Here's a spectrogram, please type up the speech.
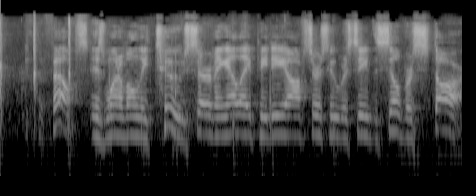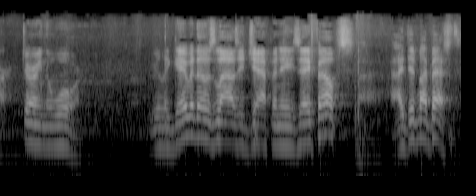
Phelps is one of only two serving LAPD officers who received the Silver Star during the war. Really gave it to those lousy Japanese, eh, Phelps? I did my best,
